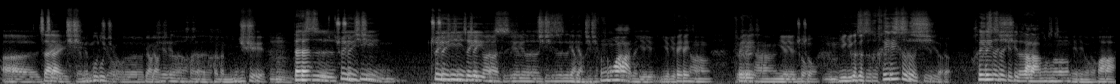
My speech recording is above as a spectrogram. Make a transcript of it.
呃，在前不久的表现的很很明确。嗯。但是最近最近这一段时间呢，其实两极分化的也也非常非常严重。一个是黑色系的，黑色系的大宗商品的话，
